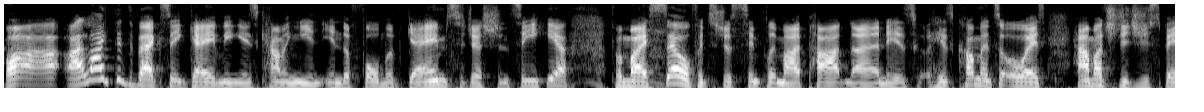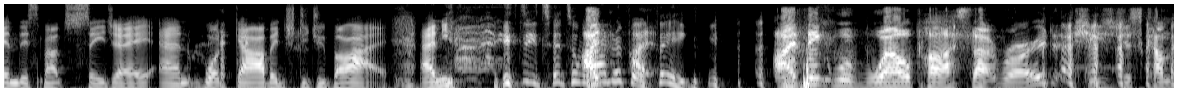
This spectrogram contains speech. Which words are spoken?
well, I, I, like that the backseat gaming is coming in in the form of game suggestions. See here, for hmm. myself, it's just simply my partner, and his his comments are always, "How much did you spend this much, CJ? And what garbage did you buy?" And you know, it's, it's, it's a wonderful I, I, thing. I think we're well past that road. She's just come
